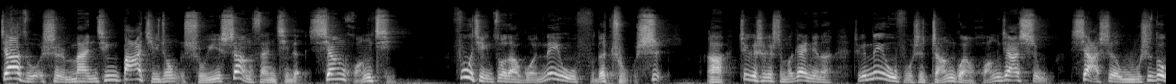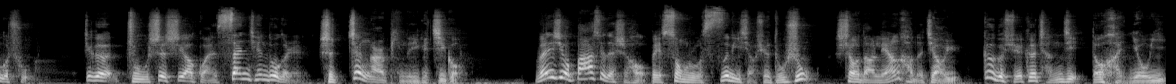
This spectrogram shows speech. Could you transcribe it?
家族是满清八旗中属于上三旗的镶黄旗，父亲做到过内务府的主事啊，这个是个什么概念呢？这个内务府是掌管皇家事务，下设五十多个处，这个主事是要管三千多个人，是正二品的一个机构。文秀八岁的时候被送入私立小学读书，受到良好的教育，各个学科成绩都很优异。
